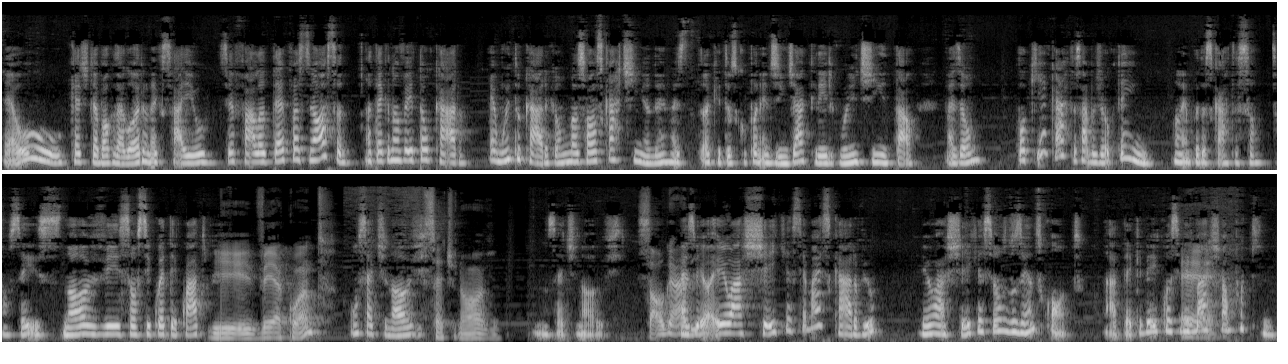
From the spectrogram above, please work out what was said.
É o Cat the Box agora, né, que saiu. Você fala até que fala assim, nossa, até que não veio tão caro. É muito caro, que é uma só as cartinhas, né? Mas aqui tem os componentes de acrílico, bonitinho e tal. Mas é um pouquinha carta, sabe? O jogo tem, não lembro quantas cartas são. São 6, 9, são 54. E veio a quanto? 179, 7,9. 179. Salgado. Mas eu, eu achei que ia ser mais caro, viu? Eu achei que ia ser uns 200 conto. Até que veio conseguir É. baixar um pouquinho.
